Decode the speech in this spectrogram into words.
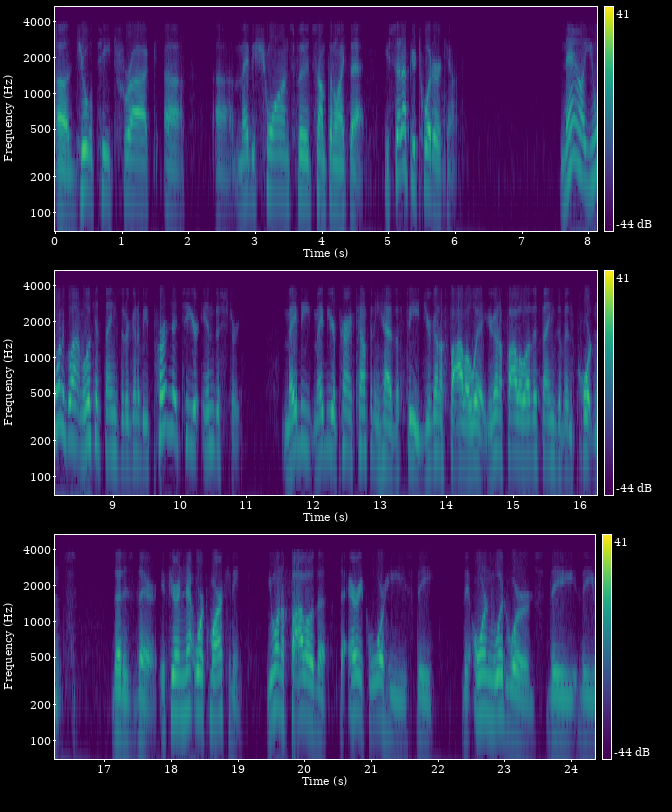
uh, Jewel Tea Truck, uh, uh, maybe Schwan's Food, something like that. You set up your Twitter account. Now you want to go out and look at things that are going to be pertinent to your industry. Maybe maybe your parent company has a feed. You're going to follow it. You're going to follow other things of importance that is there. If you're in network marketing, you want to follow the the Eric Worres, the the Orrin Woodwards, the the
